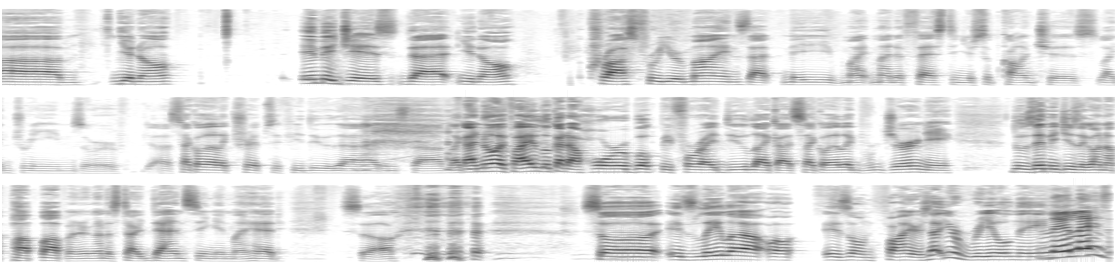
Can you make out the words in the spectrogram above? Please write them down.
um, you know, images that you know cross through your minds that maybe might manifest in your subconscious like dreams or uh, psychedelic trips if you do that and stuff. Like i know if i look at a horror book before i do like a psychedelic journey those images are to pop up and they're to start dancing in my head. So so is leyla is on fire is that your real name Leyla is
